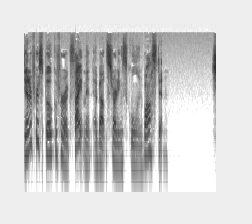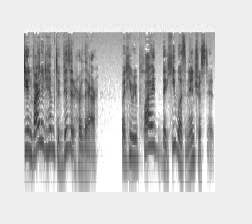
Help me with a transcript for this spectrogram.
Jennifer spoke of her excitement about starting school in Boston. She invited him to visit her there, but he replied that he wasn't interested.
